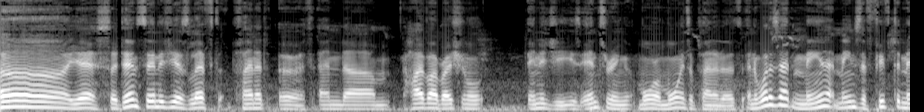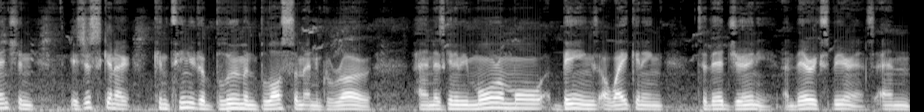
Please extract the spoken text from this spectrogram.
Ah, yes. So dense energy has left planet Earth, and um, high vibrational energy is entering more and more into planet Earth. And what does that mean? That means the fifth dimension is just going to continue to bloom and blossom and grow. And there's going to be more and more beings awakening to their journey and their experience and,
